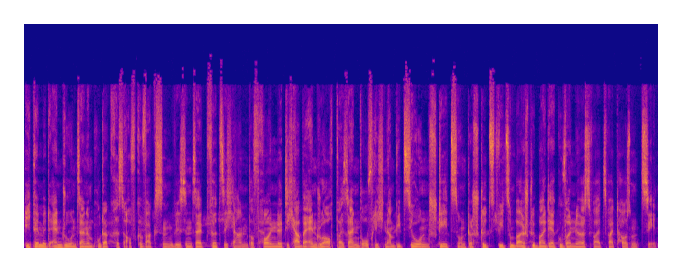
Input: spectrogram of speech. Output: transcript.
Ich bin mit Andrew und seinem Bruder Chris aufgewachsen. Wir sind seit 40 Jahren befreundet. Ich habe Andrew auch bei seinen beruflichen Ambitionen stets unterstützt, wie zum Beispiel bei der Gouverneurswahl 2010.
